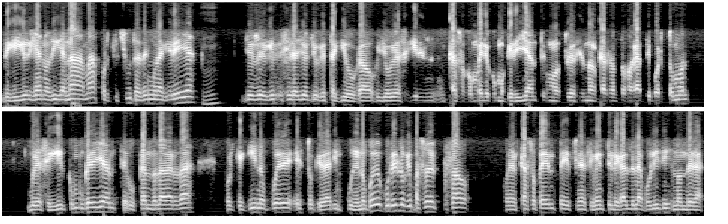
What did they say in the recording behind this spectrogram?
de que yo ya no diga nada más porque chuta, tengo una querella, mm. yo le quiero decir a Giorgio que está equivocado, que yo voy a seguir en el caso convenio como querellante, como estoy haciendo en el caso Antofagasta y Puerto Montt, voy a seguir como querellante buscando la verdad, porque aquí no puede esto quedar impune. No puede ocurrir lo que pasó en el pasado con el caso Pente y el financiamiento ilegal de la política, en donde la,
